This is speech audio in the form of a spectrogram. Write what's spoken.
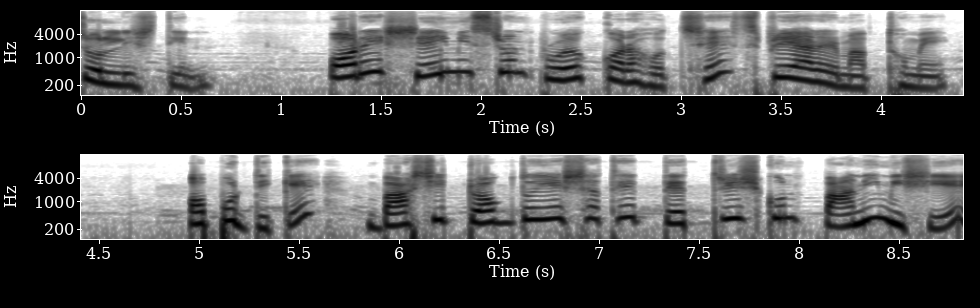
চল্লিশ দিন। পরে সেই মিশ্রণ প্রয়োগ করা হচ্ছে স্প্রেয়ারের মাধ্যমে। অপরদিকে বাসি টক দইয়ের সাথে তেত্রিশ গুণ পানি মিশিয়ে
